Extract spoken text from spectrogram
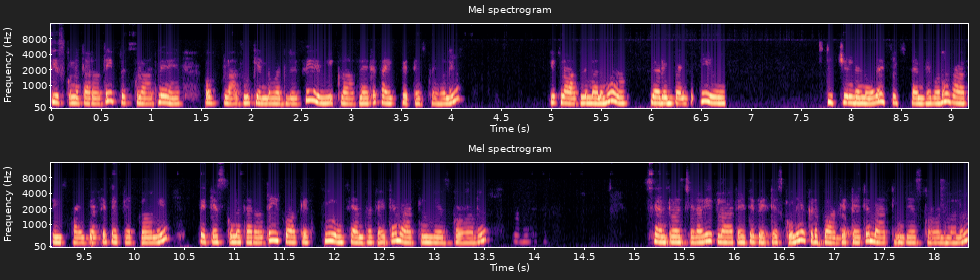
తీసుకున్న తర్వాత ఇప్పుడు క్లాత్ని ఒక క్లాత్ని కింద వదిలేసి ఈ క్లాత్ని అయితే పైకి పెట్టేసుకోవాలి. ఈ క్లాత్ని మనము నడుము పంటకి స్టిచ్ ఉండడం వల్ల స్టిచ్ కంటే కూడా రాత్రి ఇంచ్ అయితే పెట్టేసుకోవాలి. పెట్టేసుకున్న తర్వాత ఈ పాకెట్ని అయితే మార్కింగ్ చేసుకోవాలి. సెంటర్ వచ్చేలాగా క్లాత్ అయితే పెట్టేసుకుని ఇక్కడ పాకెట్ అయితే మార్కింగ్ చేసుకోవాలి మనం.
